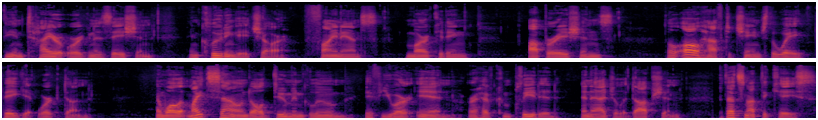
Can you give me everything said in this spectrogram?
the entire organization, including HR, finance, marketing, operations, they'll all have to change the way they get work done. And while it might sound all doom and gloom if you are in or have completed an agile adoption, but that's not the case.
